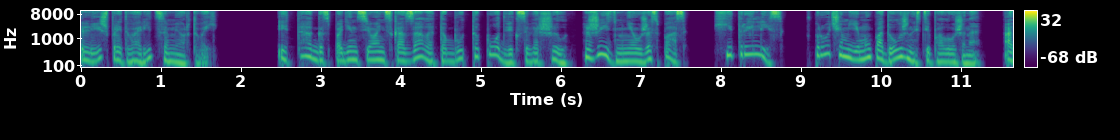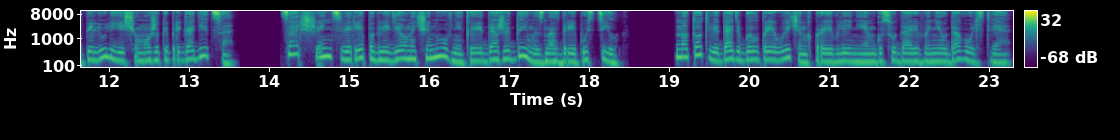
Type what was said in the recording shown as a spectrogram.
Лишь притвориться мертвой». И так господин Сюань сказал это, будто подвиг совершил. Жизнь мне уже спас. Хитрый лис. Впрочем, ему по должности положено, а пилюля еще может и пригодиться. Царь Шень свирепо глядел на чиновника и даже дым из ноздрей пустил. Но тот, видать, был привычен к проявлениям государева неудовольствия.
